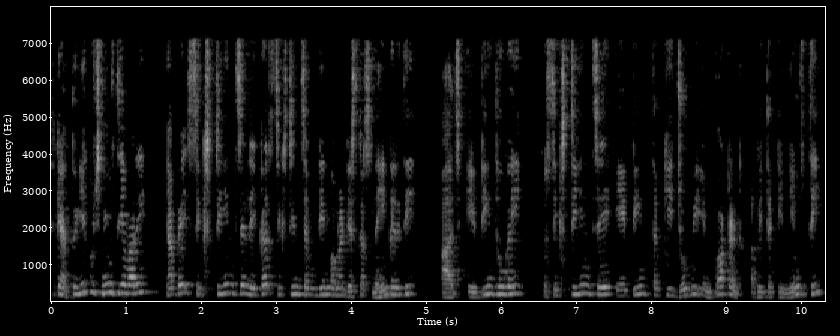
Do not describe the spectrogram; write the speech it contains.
ठीक है? तो ये कुछ न्यूज़ थी हमारी। यहाँ पे 16 से लेकर 16 17 को हमने डिस्कस नहीं करी थी। आज 18 हो गई। तो 16 से 18 तक की जो भी इंपॉर्टेंट अभी तक की न्यूज़ थी,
